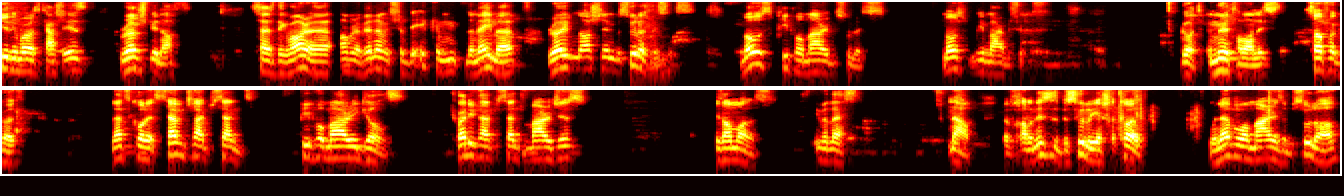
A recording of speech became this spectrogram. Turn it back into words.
Here the Gemara's Kasha is roiv should be enough. Says the Gemara, Amr Avinam should the ikim the name roiv nashim basulas business. Most people marry basulas. Most people marry basulas. Good. Emir on this. So far good. Let's call it seventy-five percent people marry girls. 25% of marriages is almost even less. Now, this is Basula Yeshakoil. Whenever one marries a Basula,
